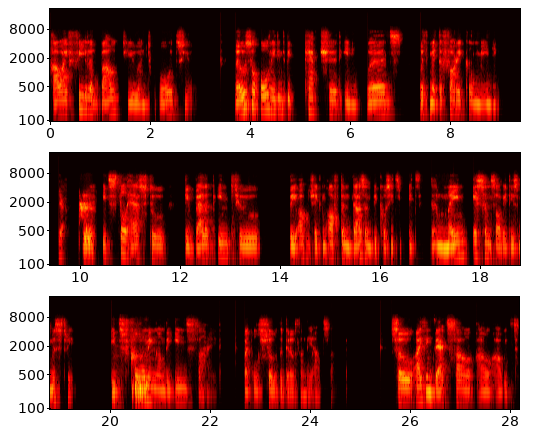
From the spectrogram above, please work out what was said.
how I feel about you and towards you, those are all needing to be captured in words with metaphorical meaning. Yeah. It still has to develop into the object and often doesn't because it's it's the main essence of it is mystery. It's mm. forming on the inside, but will show the growth on the outside. So I think that's how how how it's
